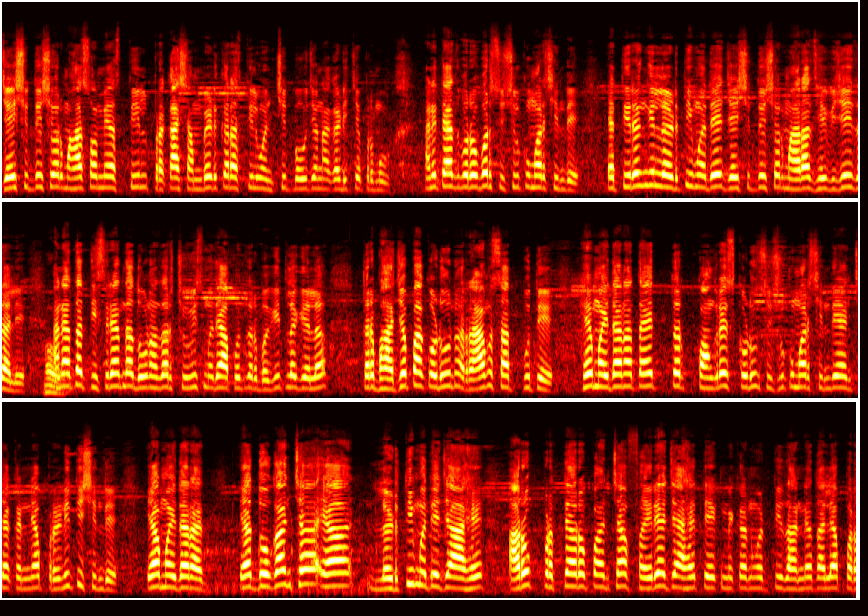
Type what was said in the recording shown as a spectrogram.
जयसिद्धेश्वर महास्वामी असतील प्रकाश आंबेडकर असतील वंचित बहुजन आघाडीचे प्रमुख आणि त्याचबरोबर सुशीलकुमार शिंदे. या तिरंगी लढतीमध्ये जयसिद्धेश्वर महाराज हे विजयी झाले. आणि आता तिसऱ्यांदा दोन हजार चोवीसमध्ये आपण जर बघितलं गेलं तर भाजपाकडून राम सातपुते हे मैदानात आहेत. तर काँग्रेसकडून सुशीलकुमार शिंदे यांच्या कन्या प्रणिती शिंदे या मैदानात या दोघांच्या या लढतीमध्ये ज्या आहे आरोप प्रत्यारोपांच्या फैऱ्या ज्या आहेत ते एकमेकांवरती धाडण्यात आल्या. पर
